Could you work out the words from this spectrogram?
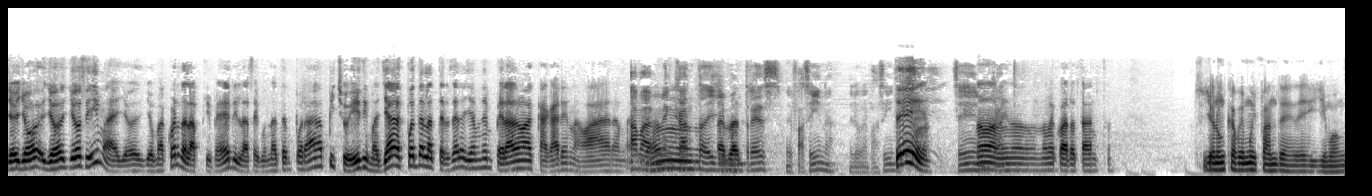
Yo, yo, yo, yo sí, madre, yo, yo me acuerdo de la primera y la segunda temporada pichudísimas. Ya después de la tercera ya me empezaron a cagar en la vara, madre. Ah, ma, a mí me encanta Digimon verdad. 3, me fascina, pero me fascina. Sí, Sí, no, a mí no, no me cuadro tanto. Sí, yo nunca fui muy fan de, de Digimon,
